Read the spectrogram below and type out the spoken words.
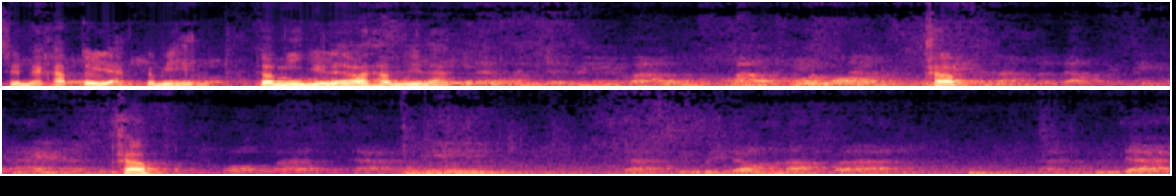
ใช่ไหมครับ ตัวอย่างก็มีเห็นก็มีอยู่แล้วทำดีแล้วครับครับครับบอกว่าจากที่จากที่ไปยอมรับว่าผู้ชาย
